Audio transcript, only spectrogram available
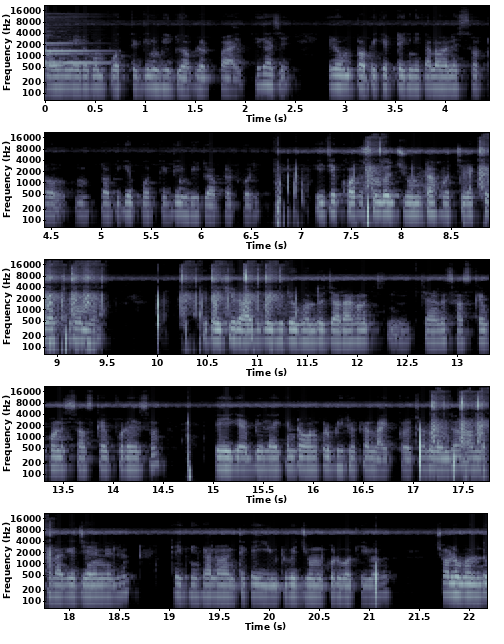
কারণ এরকম প্রত্যেক দিন ভিডিও আপলোড পাই, ঠিক আছে? এরকম টপিকের টেকনিক্যাল অয়নের টপিকে প্রত্যেক দিন ভিডিও আপলোড করি। এই যে কত সুন্দর জুমটা হচ্ছে, দেখতে পাচ্ছ তোমরা? এটাই ছিল আজকের ভিডিও বন্ধু, যারা এখনও চ্যানেলে সাবস্ক্রাইব করে সাবস্ক্রাইব করে এসো। পেয়ে গে বেল আইকনটা অন করে ভিডিওটা লাইক করে। চলো বন্ধু আমরা তাহলে আজকে জেনে নিলেন টেকনিক্যাল ওয়ান থেকে ইউটিউবে জুম করব কীভাবে। চলো বন্ধু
